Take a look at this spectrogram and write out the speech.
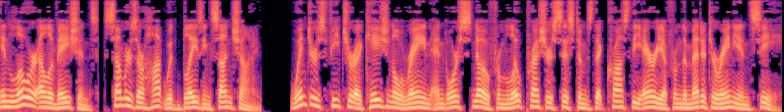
In lower elevations, summers are hot with blazing sunshine. Winters feature occasional rain and or snow from low-pressure systems that cross the area from the Mediterranean Sea.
